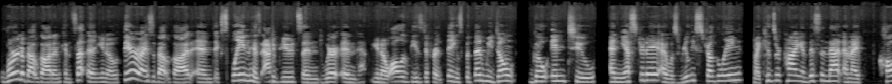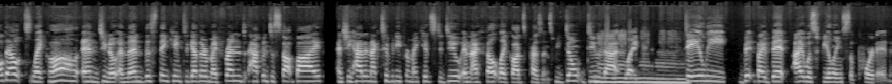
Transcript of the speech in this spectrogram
learn about God and concept and you know theorize about God and explain his attributes and where and you know all of these different things. But then we don't go into and yesterday I was really struggling. My kids were crying and this and that. And I called out like, oh, and you know, and then this thing came together. My friend happened to stop by and she had an activity for my kids to do. And I felt like God's presence. We don't do that mm. like daily, bit by bit. I was feeling supported.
